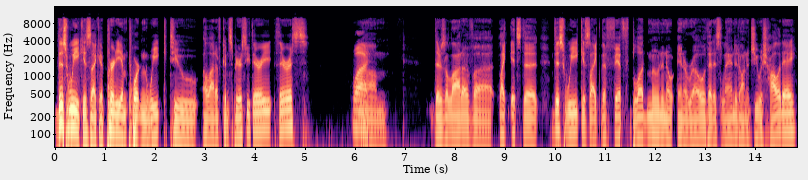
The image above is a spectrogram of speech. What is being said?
This week is like a pretty important week to a lot of conspiracy theory theorists. Why? Um, there's a lot of uh, like it's the this week is like the fifth blood moon in a, in a row that has landed on a Jewish holiday.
